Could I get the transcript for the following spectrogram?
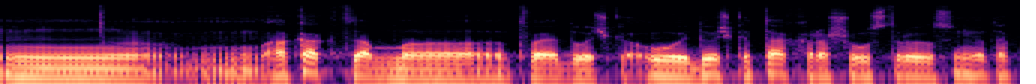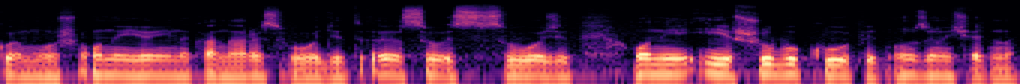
а как там твоя дочка? Ой, дочка так хорошо устроилась, у нее такой муж, он ее и на Канары сводит, св- свозит, он ей и шубу купит, ну, замечательно.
